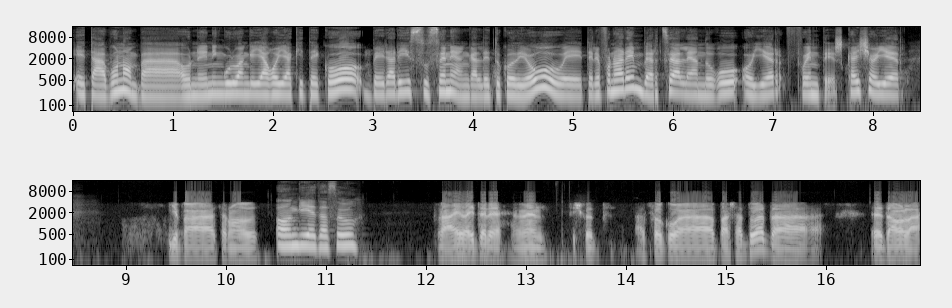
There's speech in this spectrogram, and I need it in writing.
eta bueno, ba, honen inguruan gehiago jakiteko berari zuzenean galdetuko diogu. E, telefonoaren bertzealean dugu Oier Fuentes. Kaixo Oier? Ipa, zer? Ongi eta zu? Bai, baitere, hemen, fiskot atzokoa pasatua eta eta hola,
